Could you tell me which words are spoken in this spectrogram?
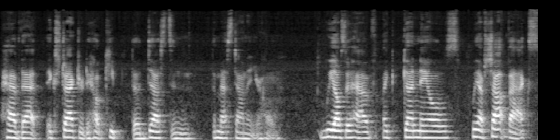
have that extractor to help keep the dust and the mess down in your home. We also have like gun nails. We have shop vacs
